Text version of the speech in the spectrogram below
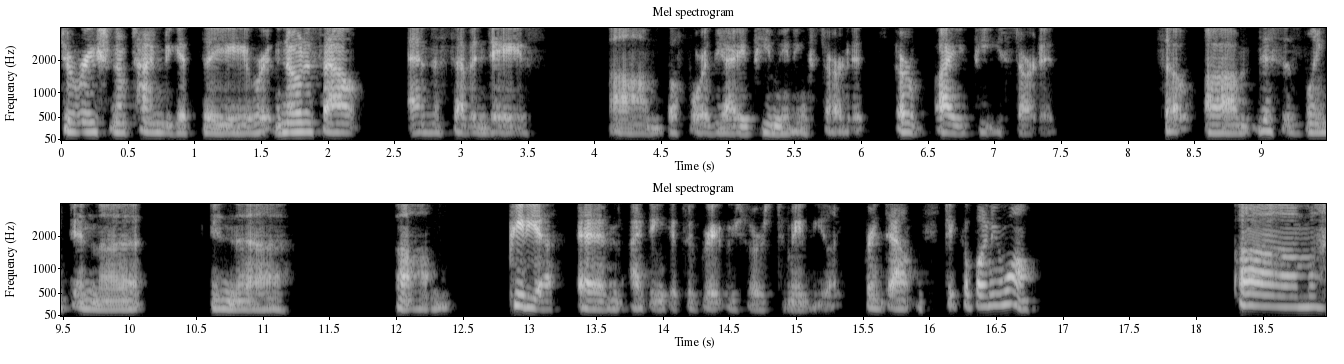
duration of time to get the written notice out and the seven days um, before the IEP meeting started or IEP started. So um, this is linked in the in the um, PDF, and I think it's a great resource to maybe like print out and stick up on your wall. Um,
